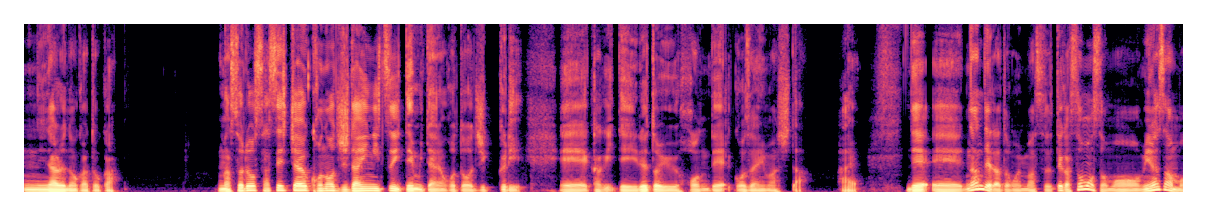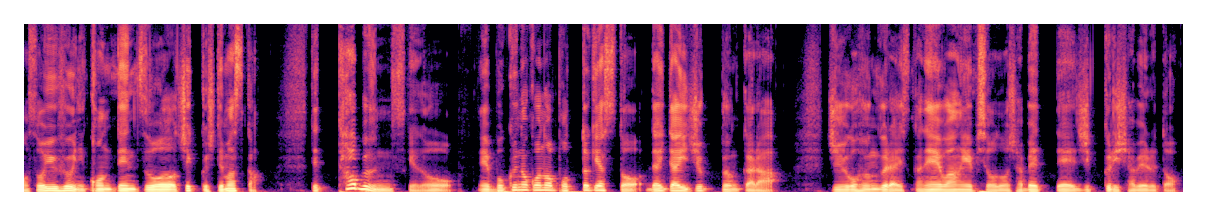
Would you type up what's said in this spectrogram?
になるのかとか、まあそれをさせちゃうこの時代についてみたいなことをじっくり、えー書いているという本でございました。はい。で、えーなんでだと思います？てかそもそも皆さんもそういう風にコンテンツをチェックしてますか？で、多分ですけど、えー僕のこのポッドキャスト、だいたい10分から15分ぐらいですかね、ワンエピソードを喋ってじっくり喋ると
